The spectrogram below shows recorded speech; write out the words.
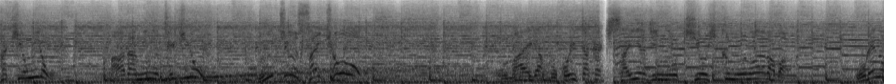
先を見ろ。まだ見ぬ敵よ宇宙最強。お前が誇り高きサイヤ人の血を引く者ならば俺の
